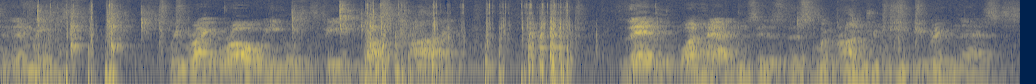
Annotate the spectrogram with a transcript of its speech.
and then we we write rho equals v plus i, then what happens is this Lagrangian can be written as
